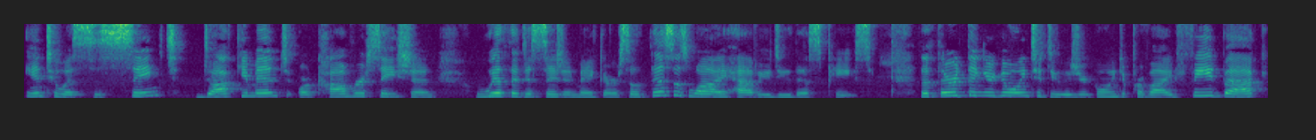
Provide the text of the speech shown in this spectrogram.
into a succinct document or conversation with a decision maker. So this is why I have you do this piece. The third thing you're going to do is you're going to provide feedback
